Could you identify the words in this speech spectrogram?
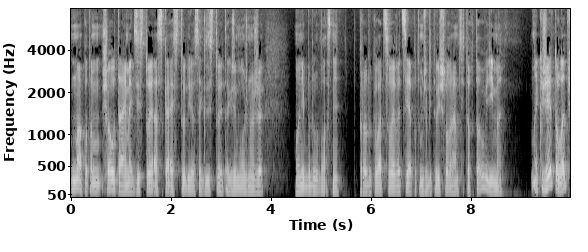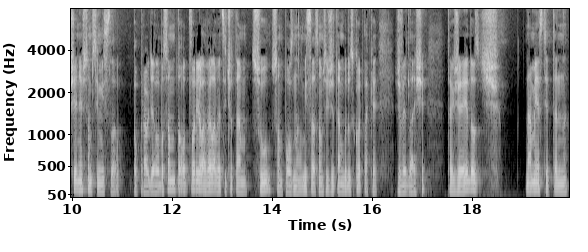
No a potom Showtime existuje a Sky Studios existuje, takže možno, že oni budú vlastne produkovať svoje veci a potom, že by to vyšlo v rámci tohto, uvidíme. Akože je to lepšie, než som si myslel, popravde, lebo som to otvoril a veľa vecí, čo tam sú, som poznal. Myslel som si, že tam budú skôr také, že vedľajšie. Takže je dosť na mieste ten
